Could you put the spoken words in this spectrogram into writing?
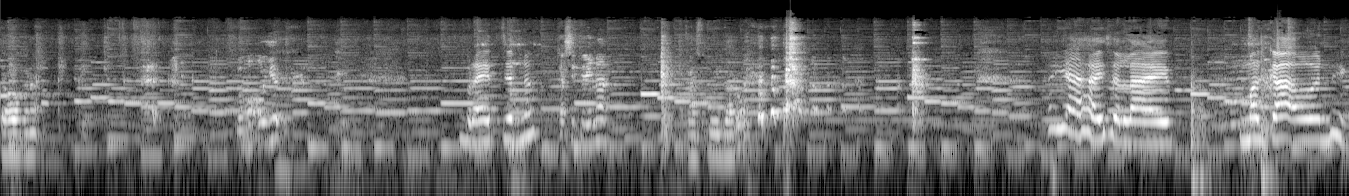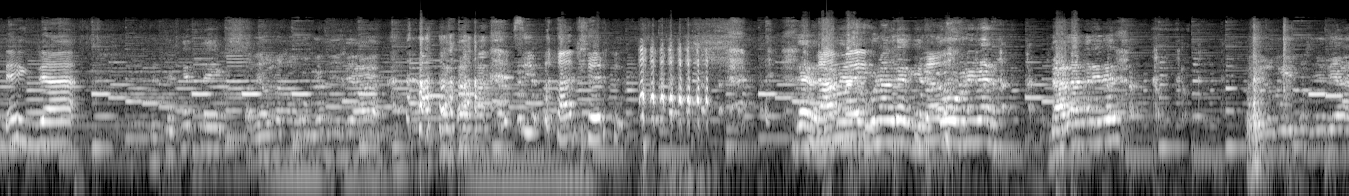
Tawag ka na. Kumakuyot. Bright yun, no? Kasi kayo na. Kaskoy garo. Hayahay sa life. Magkaon, higda-higda. Netflix, Netflix. Sabihan ka ng hugas niyo diya. Si Father. Der, dami Damay. na sa bunal der. Ginagawa ko rin der. Dalan rin der. Ka ipos niyo diya.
